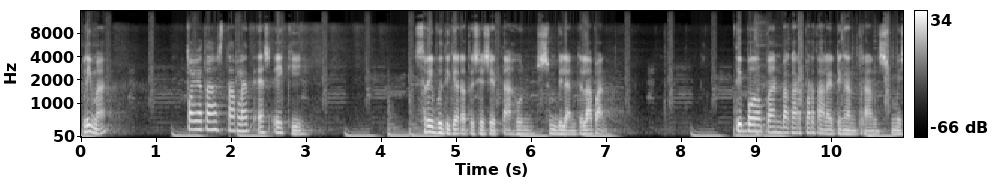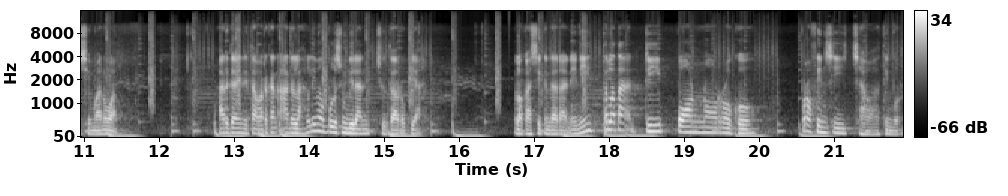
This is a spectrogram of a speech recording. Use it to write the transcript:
5. Toyota Starlet SEG 1300cc tahun 98 Tipe bahan bakar Pertalite dengan transmisi manual. Harga yang ditawarkan adalah 59 juta rupiah. Lokasi kendaraan ini terletak di Ponorogo, Provinsi Jawa Timur.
